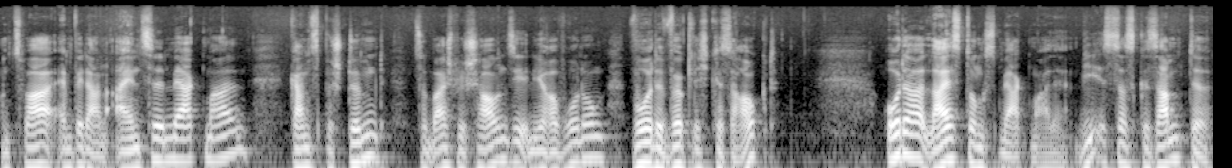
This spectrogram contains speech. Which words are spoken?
Und zwar entweder an Einzelmerkmalen, ganz bestimmt, zum Beispiel schauen Sie in Ihrer Wohnung, wurde wirklich gesaugt, oder Leistungsmerkmale, wie ist das Gesamte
